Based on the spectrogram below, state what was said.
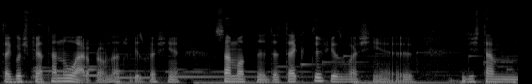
tego świata noir, prawda, czyli jest właśnie samotny detektyw, jest właśnie gdzieś tam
